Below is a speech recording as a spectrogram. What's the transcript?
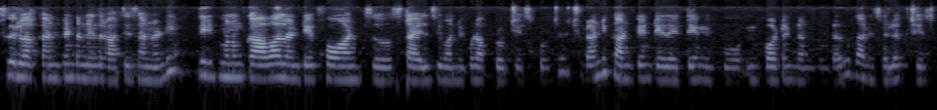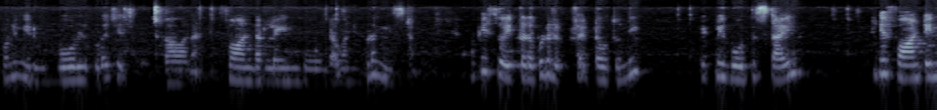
సో ఇలా కంటెంట్ అనేది రాసేసానండి. దీనికి మనం కావాలంటే ఫాంట్స్ స్టైల్స్ ఇవన్నీ కూడా అప్లోడ్ చేసుకోవచ్చు. చూడండి కంటెంట్ ఏదైతే మీకు ఇంపార్టెంట్ అనుకుంటారో దాన్ని సెలెక్ట్ చేసుకొని మీరు బోల్డ్ కూడా చేసుకోవచ్చు కావాలంటే. సో అండర్ లైన్ బోల్డ్ అవన్నీ కూడా మీ ఇష్టం. ఓకే సో ఇక్కడ కూడా రిఫ్లెక్ట్ అవుతుంది. ఇట్ మీ go to style okay font ఏం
